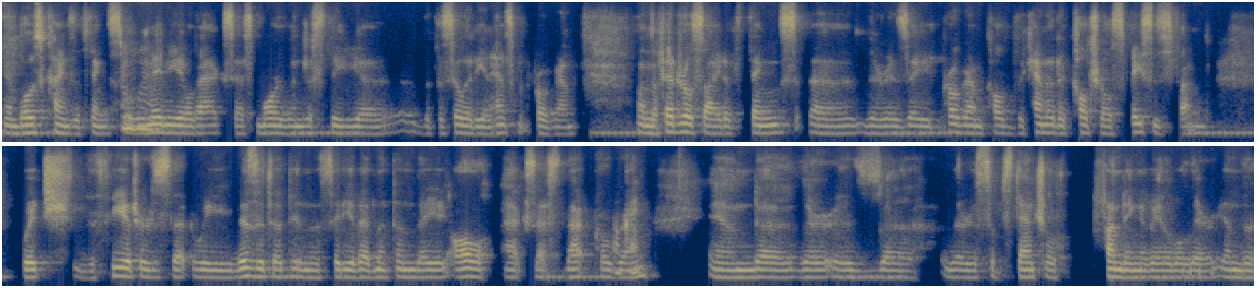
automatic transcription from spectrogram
and those kinds of things. So mm-hmm. we may be able to access more than just the uh, the facility enhancement program. On the federal side of things, uh, there is a program called the Canada Cultural Spaces Fund, which the theaters that we visited in the city of Edmonton, they all access that program, okay. and uh, there is uh, there is substantial funding available there in the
